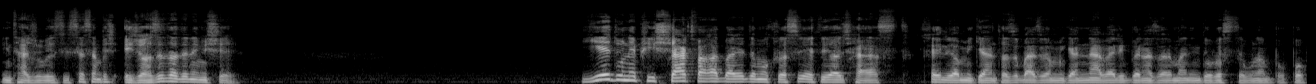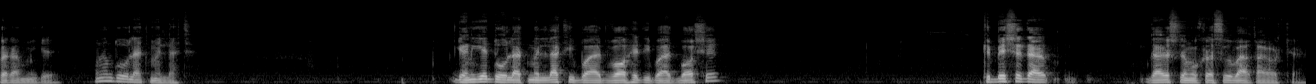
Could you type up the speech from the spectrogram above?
این تجربه زیستی اصلا بهش اجازه داده نمیشه. یه دونه پیش شرط فقط برای دموکراسی احتیاج هست. خیلی ها میگن تازه بعضی ها میگن نه ولی به نظر من این درسته. اونم پوپرم میگه. اونم دولت ملت. یعنی یه دولت ملتی باید واحدی باید باشه که بشه در درش دموکراسی رو برقرار کرد.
